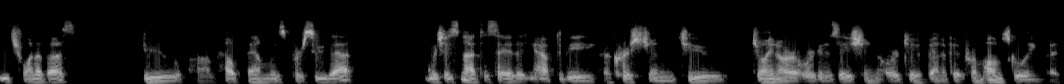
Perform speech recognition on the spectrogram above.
each one of us, to um, help families pursue that. Which is not to say that you have to be a Christian to join our organization or to benefit from homeschooling, but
